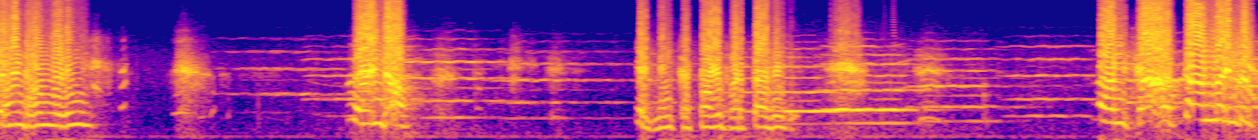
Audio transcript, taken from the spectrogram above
வேண்டாம் வேண்டாம். என்னை கட்டாயப்படுத்தாதே நான் சாகத்தான் வேண்டும்.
